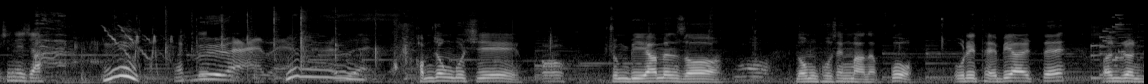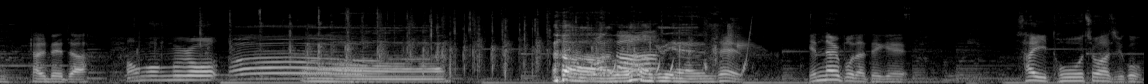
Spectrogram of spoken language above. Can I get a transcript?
지내자. 검정고시 준비하면서 너무 고생 많았고 우리 데뷔할 때 완전 잘 되자. Hug at the end. 근데 옛날보다 되게 사이 더 좋아지고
